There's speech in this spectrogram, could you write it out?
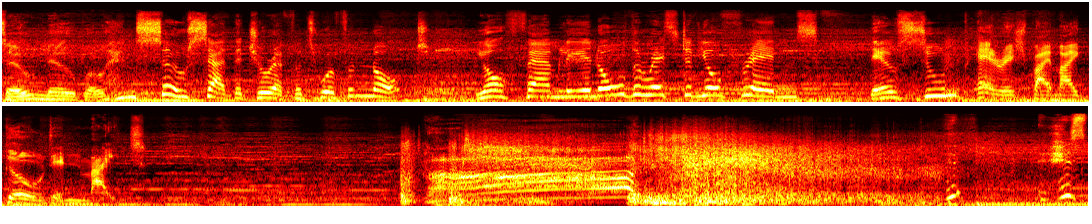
So noble and so sad that your efforts were for naught. Your family and all the rest of your friends, they'll soon perish by my golden might. Ah! His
